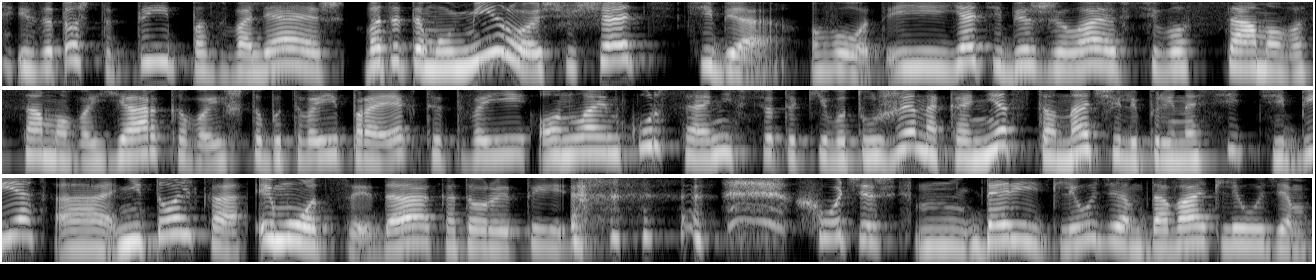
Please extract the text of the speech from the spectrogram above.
и за то, что ты позволяешь вот этому миру ощущать тебя. Вот. И я тебе желаю всего самого-самого яркого, и чтобы твои проекты, твои онлайн-курсы, они все таки вот уже наконец-то начали приносить тебе а, не только эмоции, да, которые ты хочешь дарить людям, давать людям,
